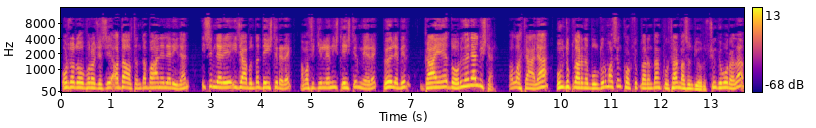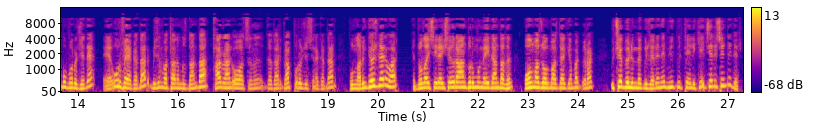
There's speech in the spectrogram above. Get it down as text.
Orta Doğu Projesi adı altında bahaneleriyle isimleri icabında değiştirerek ama fikirlerini hiç değiştirmeyerek böyle bir gayeye doğru yönelmişler. Allah Teala umduklarını buldurmasın, korktuklarından kurtarmasın diyoruz. Çünkü burada bu projede e, Urfa'ya kadar bizim vatanımızdan da Harran Ovası'nı kadar, GAP projesine kadar bunların gözleri var. E, dolayısıyla işte Irak'ın durumu meydandadır. Olmaz olmaz derken bak Irak üçe bölünmek üzere ne büyük bir tehlike içerisindedir.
